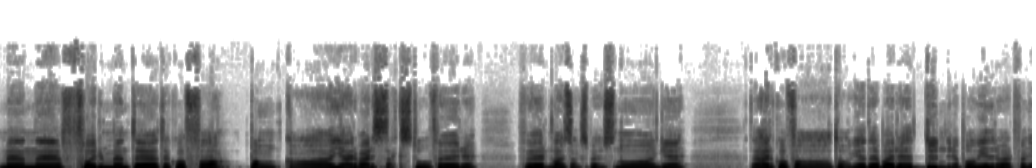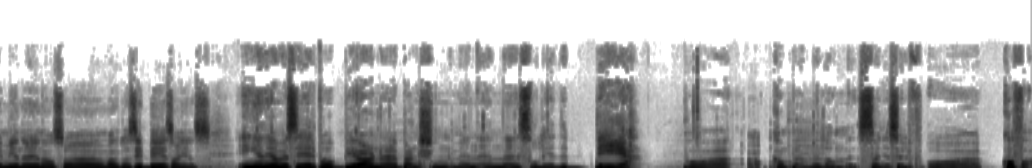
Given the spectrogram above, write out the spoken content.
Men eh, formen til, til Koffa banka Jerv R6-2 før, før landslagspausen. Og eh, det her Koffa-toget det bare dundrer på videre, i hvert fall i mine øyne. Så jeg velger å si B i Sandnes. Ingen hjemmeseier på Bjarne Berntsen, men en eh, solid B på kampen mellom Sandnes Ulf og Koffa.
